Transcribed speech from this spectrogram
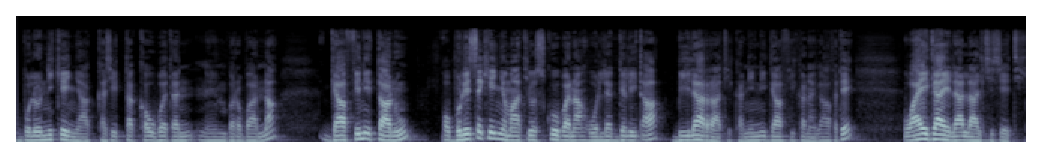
Obboloonni keenya akkasitti akka hubatan barbaanna. Gaaffiin ittaanu obboleessa keenya maatiyoos goobanaa wallagga lixaa biilaarraati kan inni gaaffii kana gaafate waa'ee gaa'elaa laalchiseeti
